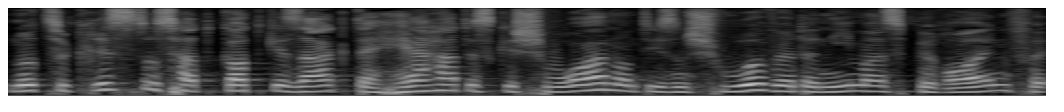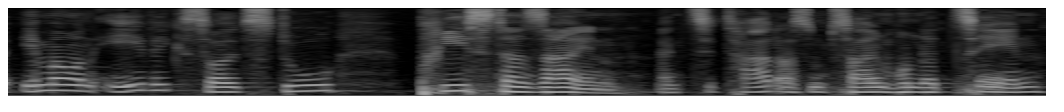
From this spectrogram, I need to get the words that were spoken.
nur zu Christus hat Gott gesagt, der Herr hat es geschworen und diesen Schwur wird er niemals bereuen, für immer und ewig sollst du Priester sein. Ein Zitat aus dem Psalm 110.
